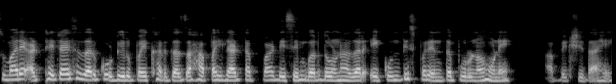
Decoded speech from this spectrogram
सुमारे अठ्ठेचाळीस हजार कोटी रुपये खर्चाचा हा पहिला टप्पा डिसेंबर दोन हजार एकोणतीसपर्यंत पूर्ण होणे अपेक्षित आहे.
